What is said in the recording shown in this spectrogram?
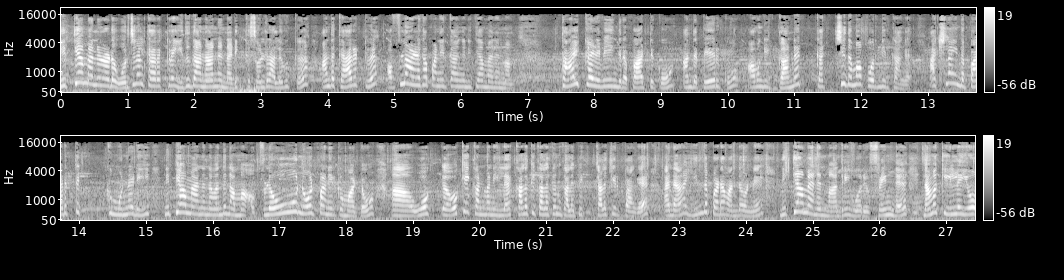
நித்யா மேனனோட ஒரிஜினல் கேரக்டரை இதுதானான்னு நடிக்க சொல்கிற அளவுக்கு அந்த கேரக்டரை அவ்வளோ அழகாக பண்ணியிருக்காங்க நித்யா மேனன் மேம் தாய்க்கழுவிங்கிற பாட்டுக்கும் அந்த பேருக்கும் அவங்களுக்கு கன கச்சிதமாக பொருந்திருக்காங்க. ஆக்சுவலாக இந்த படத்துக்கு முன்னாடி நித்யா மேனனை வந்து நம்ம அவ்வளோ நோட் பண்ணியிருக்க மாட்டோம். ஓகே ஓகே கண்மணியில் கலக்கு கலக்குன்னு கலப்பி கலக்கியிருப்பாங்க. ஆனால் இந்த படம் வந்தோடனே நித்யா மேனன் மாதிரி ஒரு ஃப்ரெண்டு நமக்கு இல்லையோ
